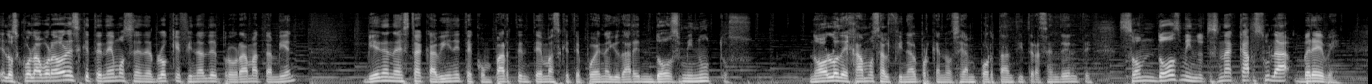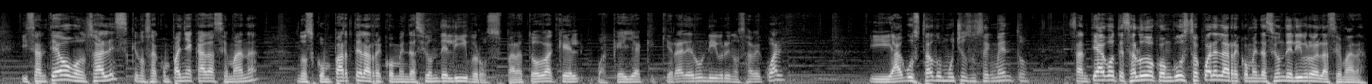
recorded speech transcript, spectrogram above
los colaboradores que tenemos en el bloque final del programa también, vienen a esta cabina y te comparten temas que te pueden ayudar en dos minutos. No lo dejamos al final porque no sea importante y trascendente. Son dos minutos, una cápsula breve. Y Santiago González, que nos acompaña cada semana, nos comparte la recomendación de libros para todo aquel o aquella que quiera leer un libro y no sabe cuál. Y ha gustado mucho su segmento. Santiago, te saludo con gusto. ¿Cuál es la recomendación del libro de la semana?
